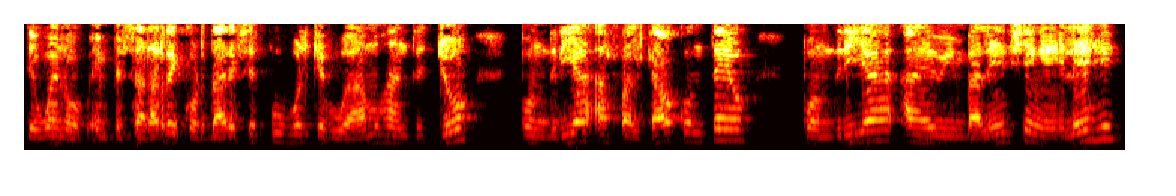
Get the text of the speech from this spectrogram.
de, bueno, empezar a recordar ese fútbol que jugábamos antes. Yo pondría a Falcao con Teo, pondría a Edwin Valencia en el eje,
